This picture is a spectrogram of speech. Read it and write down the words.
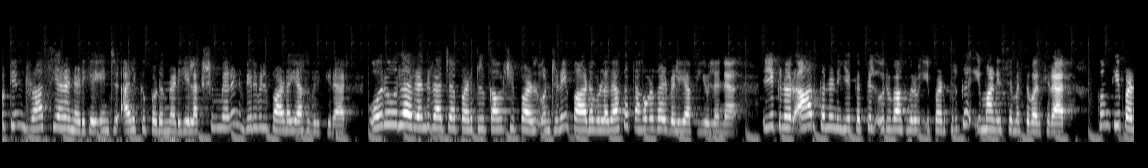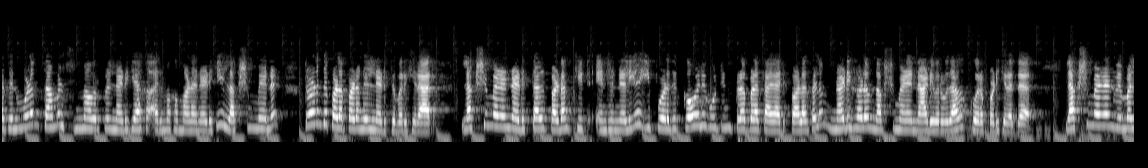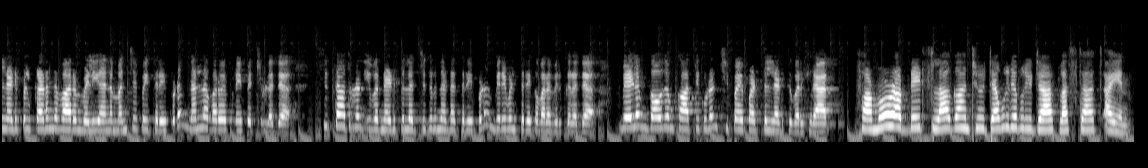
பாலிவுட்டின் ராசியான நடிகை என்று அழைக்கப்படும் நடிகை லட்சுமி மேனன் விரைவில் பாடையாகவிருக்கிறார் ஒரு ஊர்ல ரெண்டு ராஜா படத்தில் கவர்ச்சி பாடல் ஒன்றினை பாட உள்ளதாக தகவல்கள் வெளியாகியுள்ளன. இயக்குனர் ஆர். கண்ணன் இயக்கத்தில் உருவாகி வரும் இப்படத்திற்கு இமான் இசையமைத்து வருகிறார். கும்கி படத்தின் மூலம் தமிழ் சினிமாவிற்குள் நடிகையாக அறிமுகமான நடிகை லட்சுமி மேனன் தொடர்ந்து பல படங்களில் நடித்து வருகிறார். லட்சுமி மேனன் நடித்தால் படம் ஹிட் என்ற நிலையில் இப்பொழுது கோலிவுட்டின் பிரபல தயாரிப்பாளர்களும் நடிகர்களும் லட்சுமி மேனன் நாடி வருவதாக கூறப்படுகிறது. லக்ஷ்மணன் விமல் நடிப்பில் கடந்த வாரம் வெளியான மஞ்சப்பை திரைப்படம் நல்ல வரவேற்பினை பெற்றுள்ளது. சித்தார்த்துடன் இவர் நடித்துள்ள ஜிகிர்நட திரைப்படம் விரைவில் திரைக்க வரவிருக்கிறது. மேலும் கௌதம் கார்த்திக்குடன் சிப்பாய் படத்தில் நடித்து வருகிறார். For more updates log on to W W dot plus dot IN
